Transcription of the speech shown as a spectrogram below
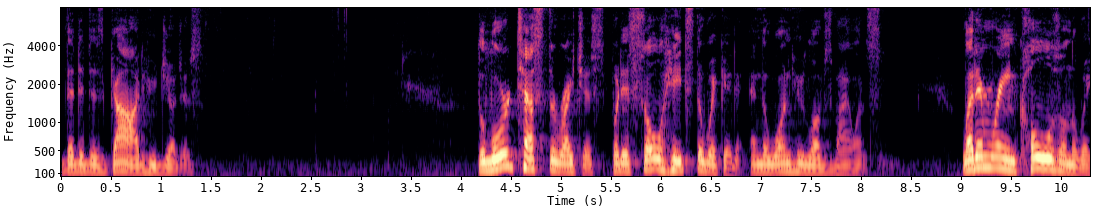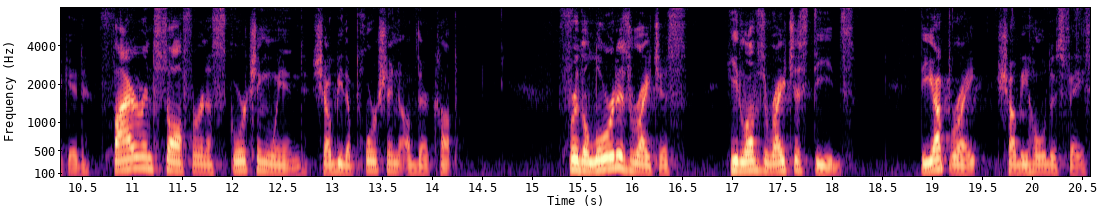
that it is God who judges. The Lord tests the righteous, but his soul hates the wicked and the one who loves violence. Let him rain coals on the wicked, fire and sulfur and a scorching wind shall be the portion of their cup. For the Lord is righteous, he loves righteous deeds. The upright shall behold his face.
